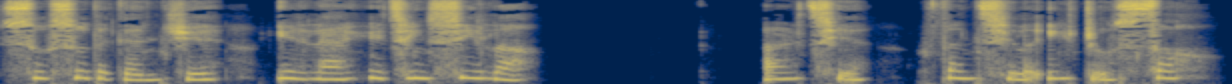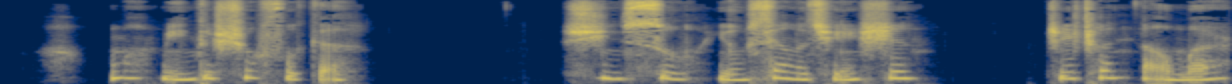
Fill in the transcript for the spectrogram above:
酥酥的感觉越来越清晰了，而且泛起了一种骚、莫名的舒服感，迅速涌向了全身，直穿脑门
